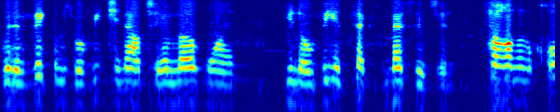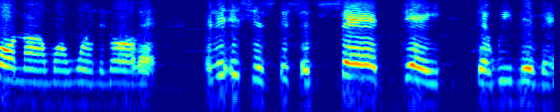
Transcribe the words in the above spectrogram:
where the victims were reaching out to their loved ones, you know, via text message and telling them to call 911 and all that. And it, it's just it's a sad day that we live in.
